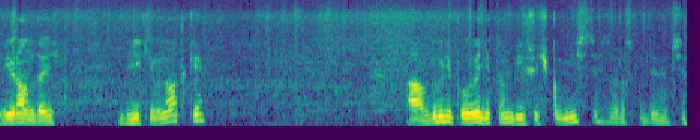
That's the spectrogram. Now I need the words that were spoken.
віранда дві кімнатки. А в другій половині там більшечко місця. Зараз подивимося.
